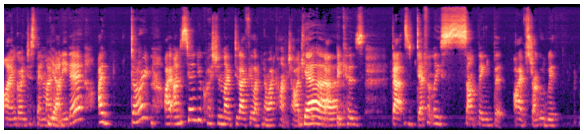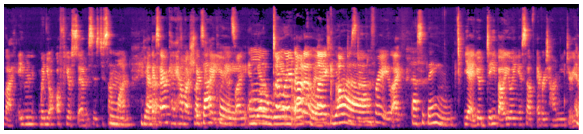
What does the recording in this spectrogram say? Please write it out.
I am going to spend my Yeah. money there. I don't I understand your question like did I feel like no I can't charge Yeah. people that because that's definitely something that I've struggled with like even when you're off your services to someone yeah. and they say okay how much do I pay you it's like And "Oh, don't worry and about awkward. it like I'll just do it for free like that's the thing. yeah you're devaluing yourself every time you do that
